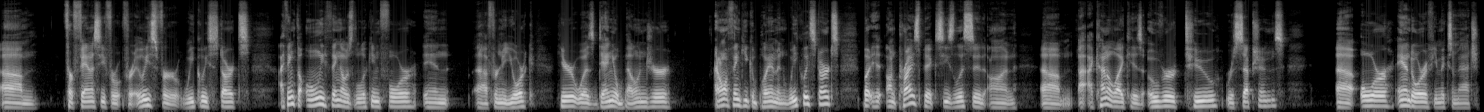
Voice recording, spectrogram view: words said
um, for fantasy for for at least for weekly starts. I think the only thing I was looking for in uh, for New York here was Daniel Bellinger. I don't think you can play him in weekly starts, but on Prize Picks he's listed on. Um, I, I kind of like his over two receptions, uh, or and or if you mix and match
